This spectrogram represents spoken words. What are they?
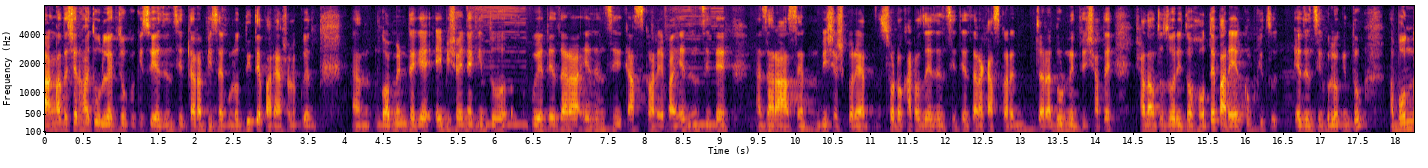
বাংলাদেশের হয়তো উল্লেখযোগ্য কিছু এজেন্সির দ্বারা ভিসাগুলো দিতে পারে। আসলে কুয়েত গভর্নমেন্ট থেকে এই বিষয় নিয়ে কিন্তু কুয়েতে যারা এজেন্সি কাজ করে বা এজেন্সিতে যারা আছেন, বিশেষ করে ছোটোখাটো যে এজেন্সিতে যারা কাজ করেন, যারা দুর্নীতির সাথে সাধারণত জড়িত হতে পারে, এরকম কিছু এজেন্সিগুলো কিন্তু বন্ধ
